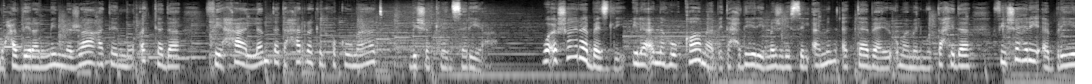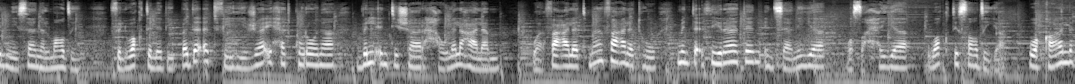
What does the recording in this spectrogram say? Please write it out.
محذرا من مجاعه مؤكدة في حال لم تتحرك الحكومات بشكل سريع. وأشار بازلي إلى أنه قام بتحذير مجلس الأمن التابع للأمم المتحدة في شهر أبريل نيسان الماضي في الوقت الذي بدأت فيه جائحة كورونا بالانتشار حول العالم. وفعلت ما فعلته من تأثيرات إنسانية وصحية واقتصادية. وقال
